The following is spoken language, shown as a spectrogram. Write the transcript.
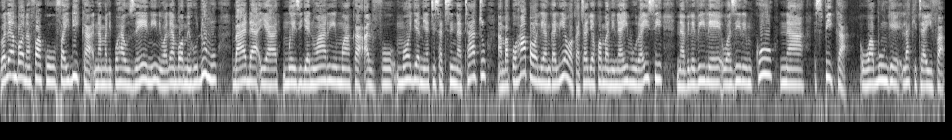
Wale ambao wanafaa kufaidika na malipo hayo uzeeni ni wale ambao wamehudumu baada ya mwezi Januari mwaka 1993 ambapo hapa waliangalia wakataja kwamba ni naibu rais na vilevile vile waziri mkuu na spika wa bunge la kitaifa.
